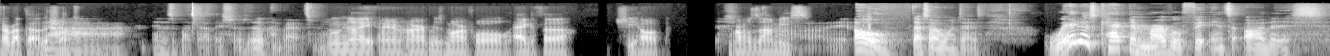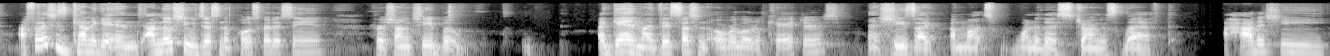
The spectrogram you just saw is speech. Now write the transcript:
or about the other shows nah, it was about the other shows. It'll come back to me. moon knight ironheart ms marvel agatha she-hulk marvel zombies Uh, oh, that's what I wanted to ask. Where does Captain Marvel fit into all this? I feel like she's kind of getting. I know she was just in the post credit scene for Shang Chi, but again, like there's such an overload of characters, and she's like amongst one of the strongest left. How does she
